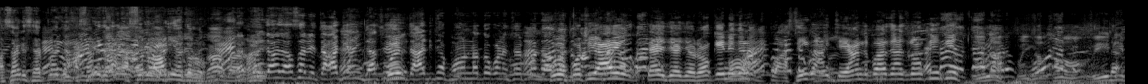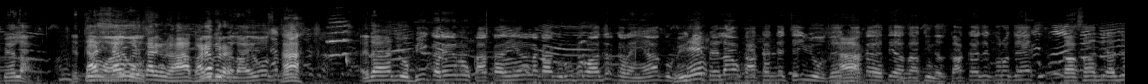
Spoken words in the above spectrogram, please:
असांखे सरपंच असांखे असांखे आड़िया करो सरपंच आज असांखे चाडी आई जसे चाडी था फोन न तो कोने सरपंच कोई पोठी आयो ते जे जे रोके ने कना पासी का चांद पास आज रोके के ना वीडी पहला इतना आयो हां बराबर आयो हां આજે ઊભી કરે નો કાકા અહીંયા ના કાકા રૂબરૂ હાજર કરે અહીંયા. કો વી દી પહેલા કાકા કે ચઈ વ્યો છે? કાકા હતે સાચી નસ. કાકા જે કરો છે કાસાજી આજે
